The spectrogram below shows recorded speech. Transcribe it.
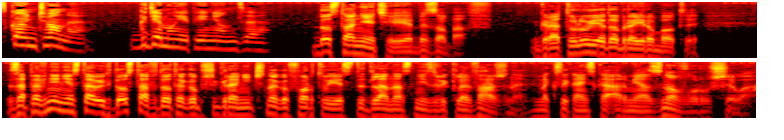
Skończone. Gdzie moje pieniądze? Dostaniecie je bez obaw. Gratuluję dobrej roboty. Zapewnienie stałych dostaw do tego przygranicznego fortu jest dla nas niezwykle ważne. Meksykańska armia znowu ruszyła.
